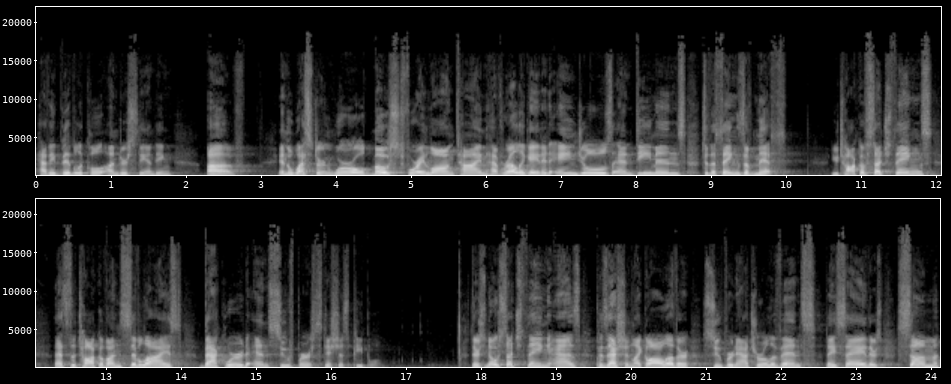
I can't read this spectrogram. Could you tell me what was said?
have a biblical understanding of. In the Western world, most for a long time have relegated angels and demons to the things of myth. You talk of such things, that's the talk of uncivilized, backward, and superstitious people. There's no such thing as possession. Like all other supernatural events, they say there's some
